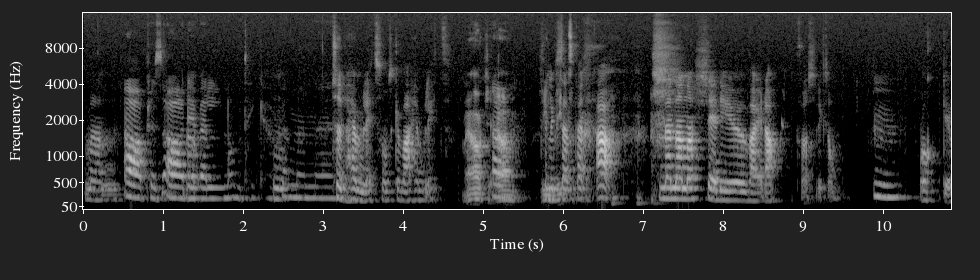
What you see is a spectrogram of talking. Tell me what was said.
Men ja, precis. Ja, det är Ja. väl någonting kanske. Mm. Men, eh, typ hemligt som ska vara hemligt. Ja okej, Ja. ja. Till rimligt. exempel. Ja. Men annars är det ju varje dag för oss liksom. mm, Och eh,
